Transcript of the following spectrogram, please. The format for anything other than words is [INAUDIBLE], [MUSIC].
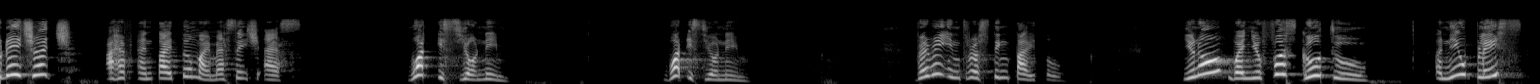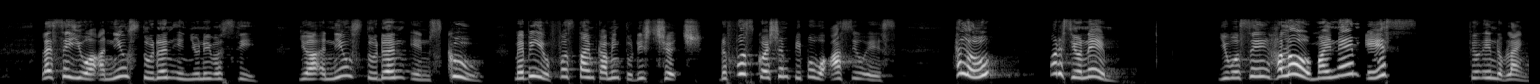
today, church, I have entitled my message as What is your name? What is your name? Very interesting title. You know, when you first go to a new place, let's say you are a new student in university, you are a new student in school, maybe you first time coming to this church, the first question people will ask you is, Hello, what is your name? You will say, Hello, my name is, fill in the blank.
